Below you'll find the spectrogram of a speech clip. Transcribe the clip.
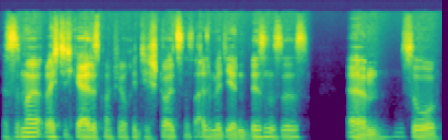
das ist immer richtig geil. Das macht mich auch richtig stolz, dass alle mit ihren Businesses ähm, so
